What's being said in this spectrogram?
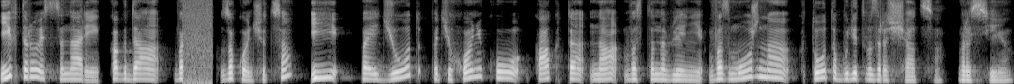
И второй сценарий, когда закончится, и пойдет потихоньку как-то на восстановление. Возможно, кто-то будет возвращаться в Россию.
